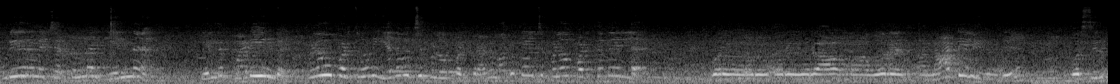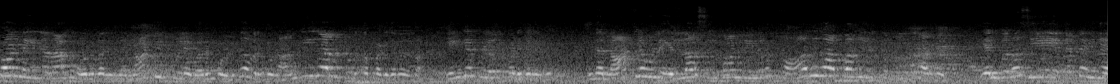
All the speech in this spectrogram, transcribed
குடியுரிமை சட்டம்னா என்ன? என்று படியுங்கள். பிளவுபடுத்துவது எதை வச்சு பிளவுபடுத்துறாங்க? மதத்தை வச்சு பிளவுபடுத்தவே இல்லை. ஒரு ஒரு ஒரு ஒரு ஒரு நாட்டில் இருந்து ஒரு சிறுபான்மையினராக ஒருவர் இந்த நாட்டிற்குள்ளே வரும்பொழுது அவருக்கு ஒரு அங்கீகாரம் கொடுக்கப்படுகிறது தான். எங்கே பிளவுபடுகிறது? இந்த நாட்டில் உள்ள எல்லா சிறுபான்மையினரும் பாதுகாப்பாக இருக்க போகிறார்கள் என்பதும் சிஏ கட்ட நீங்க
